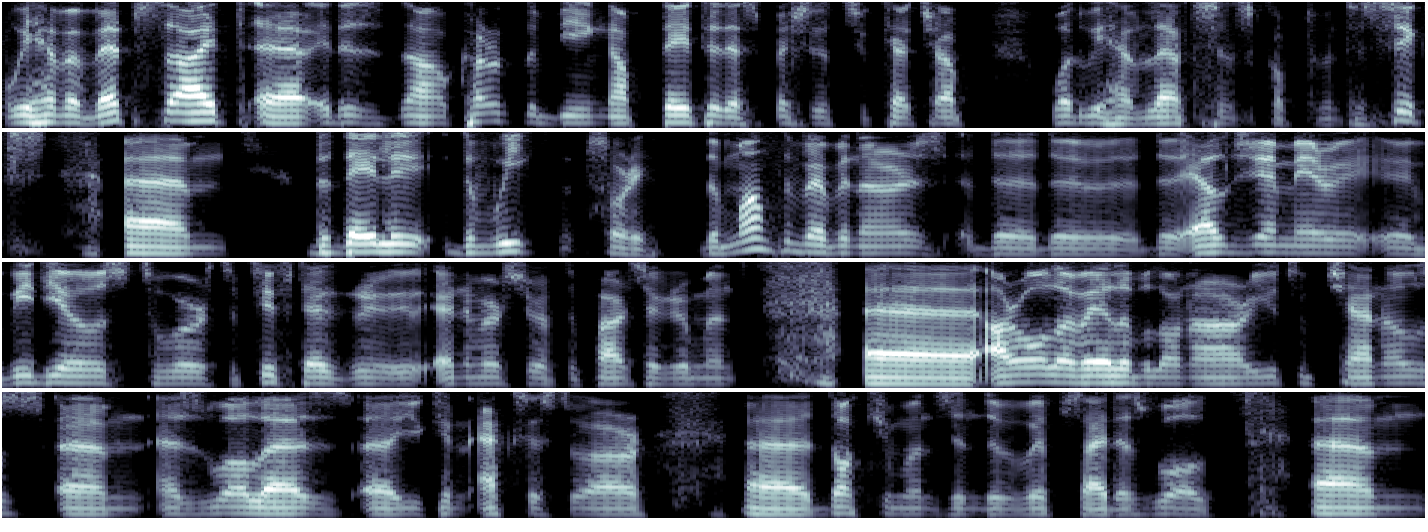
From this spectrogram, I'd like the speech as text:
we have a website. Uh, it is now currently being updated, especially to catch up what we have left since COP26. Um, the daily, the week, sorry, the monthly webinars, the the the LGMA uh, videos towards the fifth anniversary of the Paris Agreement uh, are all available on our YouTube channels, um, as well as uh, you can access to our uh, documents in the website as well. Um,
